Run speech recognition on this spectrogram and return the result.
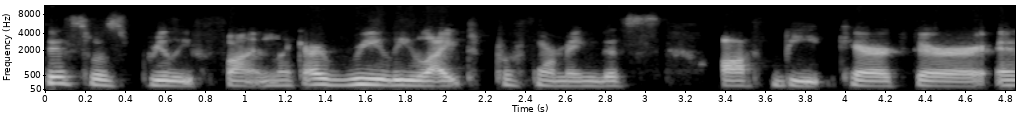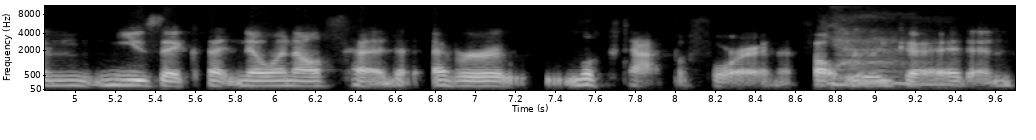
this was really fun. Like I really liked performing this offbeat character and music that no one else had ever looked at before, and it felt yeah. really good. And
